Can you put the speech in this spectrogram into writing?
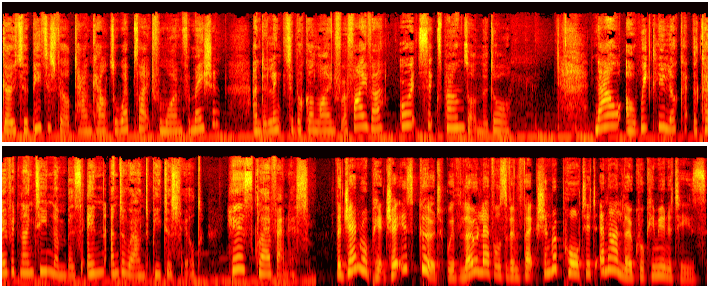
Go to the Petersfield Town Council website for more information and a link to book online for a fiver or it's £6 on the door. Now, our weekly look at the COVID 19 numbers in and around Petersfield. Here's Claire Venice. The general picture is good, with low levels of infection reported in our local communities.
